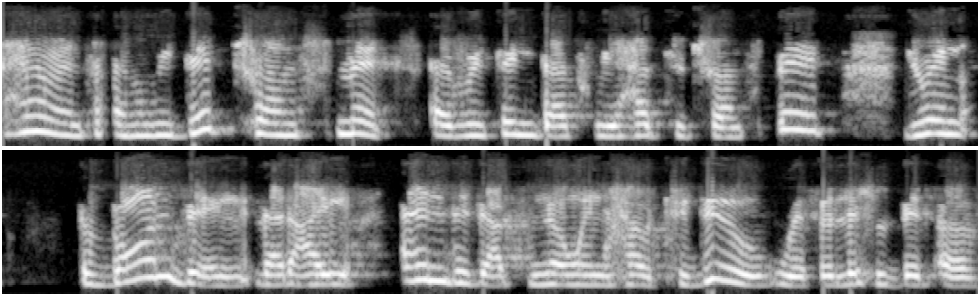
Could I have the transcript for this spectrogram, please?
parents and we did transmit everything that we had to transmit during the bonding that I ended up knowing how to do with a little bit of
